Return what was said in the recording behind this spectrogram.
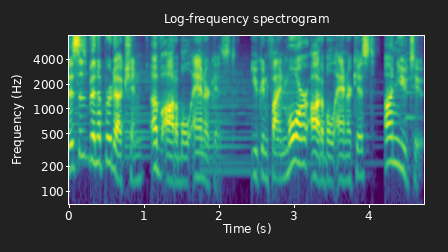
This has been a production of Audible Anarchist. You can find more Audible Anarchist on YouTube.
